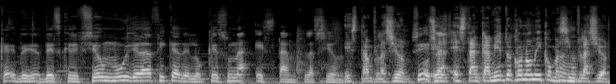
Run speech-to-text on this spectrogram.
descripción muy gráfica de lo que es una estanflación. Esta inflación. Sí, o sea, es- estancamiento económico más inflación.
